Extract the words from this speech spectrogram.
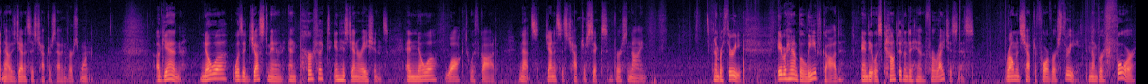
And that was Genesis chapter 7, verse 1. Again, Noah was a just man and perfect in his generations, and Noah walked with God. And that's Genesis chapter 6, verse 9. Number 3, Abraham believed God, and it was counted unto him for righteousness. Romans chapter 4, verse 3. Number 4,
